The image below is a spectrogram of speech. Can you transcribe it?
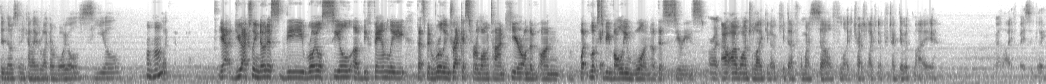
denotes any kind of like, like a royal seal? Mm-hmm. Like Yeah, do you actually notice the royal seal of the family that's been ruling Drekis for a long time here on the on what looks to be volume one of this series? all right, I, I want to like you know keep that for myself, and, like try to like you know protect it with my my life, basically.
